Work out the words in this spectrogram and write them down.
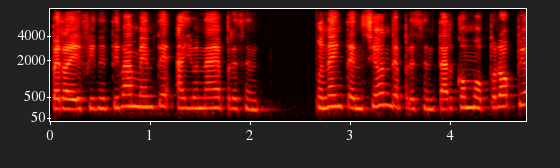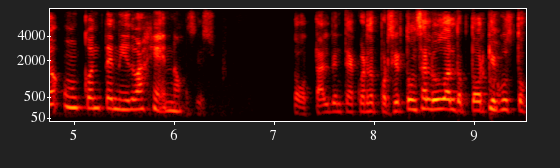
pero definitivamente hay una, una intención de presentar como propio un contenido ajeno. Totalmente de acuerdo. Por cierto, un saludo al doctor, qué gusto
